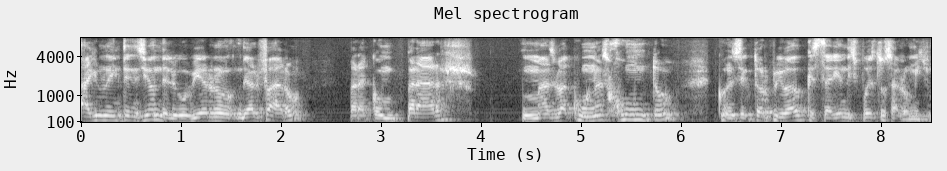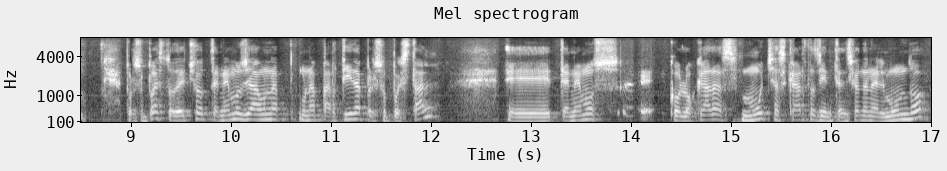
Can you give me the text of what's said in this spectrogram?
hay una intención del gobierno de Alfaro para comprar más vacunas junto con el sector privado que estarían dispuestos a lo mismo. Por supuesto, de hecho tenemos ya una, partida presupuestal, eh, tenemos eh, colocadas muchas cartas de intención en el mundo,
